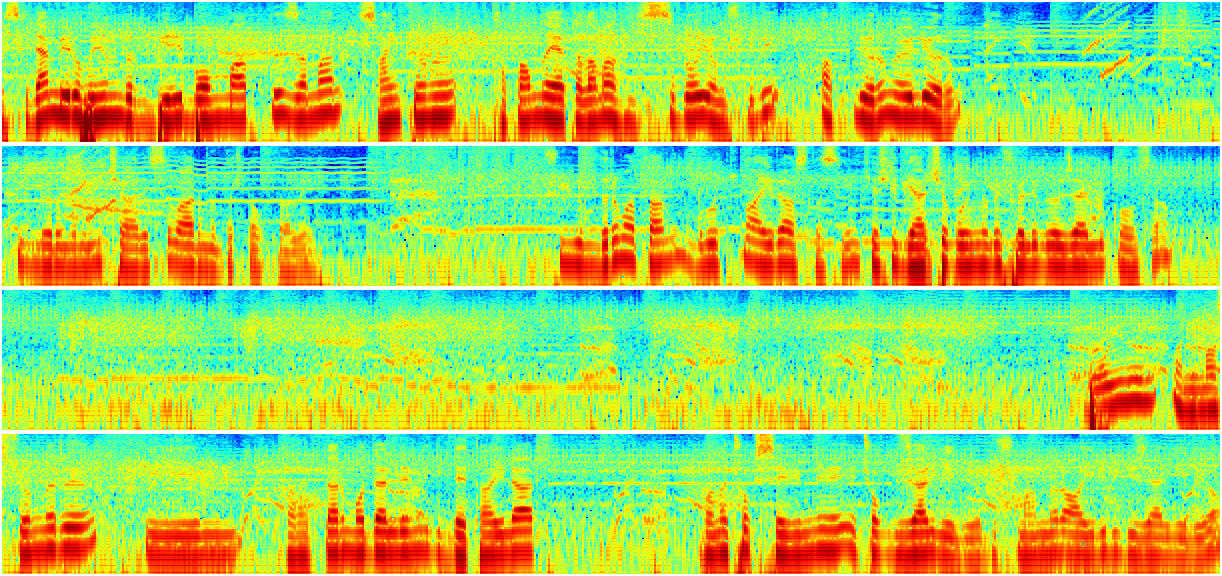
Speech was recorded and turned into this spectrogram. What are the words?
Eskiden beri huyumdur. Biri bomba attığı zaman sanki onu kafamla yakalama hissi doğuyormuş gibi atlıyorum, ölüyorum. Bilmiyorum bunun bir çaresi var mıdır doktor bey? Şu yıldırım atan bulutun ayrı hastasıyım. Keşke gerçek oyunda da şöyle bir özellik olsa. Animasyonları, eee, karakter modellerindeki detaylar bana çok sevimli ve çok güzel geliyor. Düşmanları ayrı bir güzel geliyor.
